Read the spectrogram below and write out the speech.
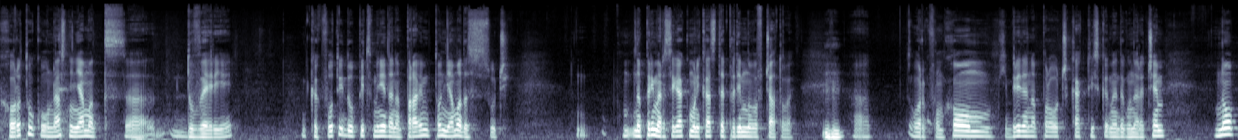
хората около нас не нямат а, доверие, каквото и да опитваме ние да направим, то няма да се случи. Например, сега комуникацията е предимно в чатове. Mm-hmm. Work from home, хибриден approach, както искаме да го наречем, но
